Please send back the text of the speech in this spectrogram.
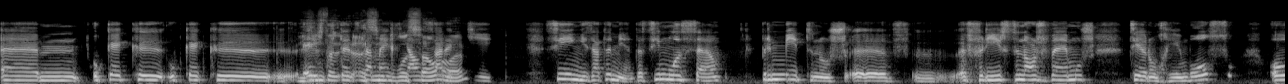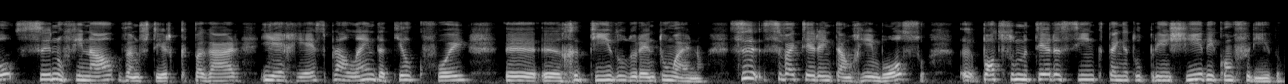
Um, o que é que, o que, é, que é importante também realçar é? aqui? Sim, exatamente. A simulação permite-nos uh, aferir se nós vamos ter um reembolso ou se no final vamos ter que pagar IRS para além daquele que foi uh, uh, retido durante um ano. Se, se vai ter então reembolso, uh, pode submeter assim que tenha tudo preenchido e conferido.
